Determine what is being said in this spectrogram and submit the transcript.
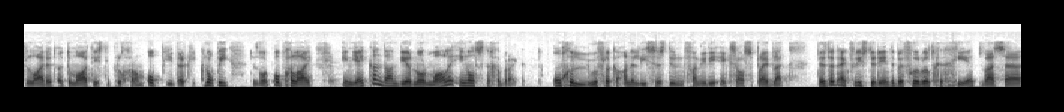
laai dit outomaties die program op. Jy druk die knoppie, dit word opgelaai en jy kan dan deur normale Engels te gebruik ongelooflike analises doen van hierdie Excel spreiblad. Dit wat ek vir die studente byvoorbeeld gegee het was 'n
